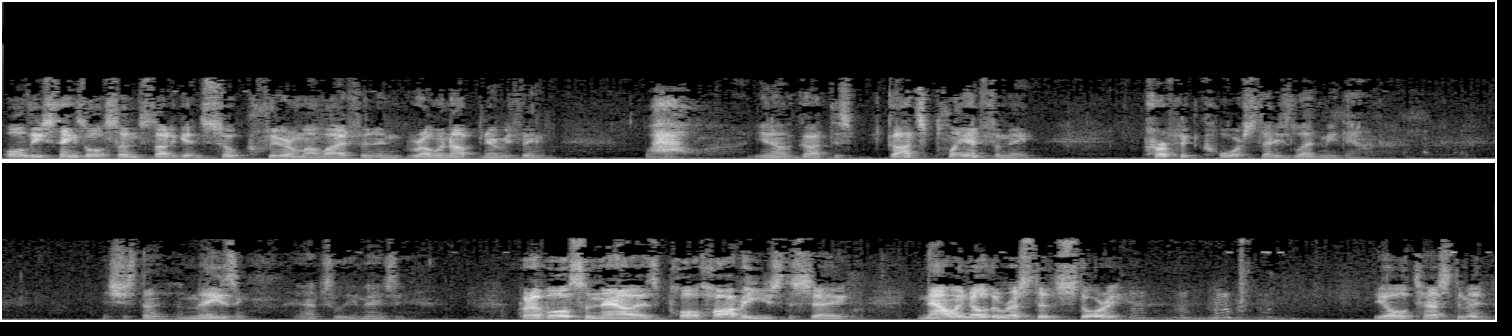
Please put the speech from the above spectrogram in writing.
all these things all of a sudden started getting so clear in my life and, and growing up and everything. Wow, you know, God, this, God's plan for me. perfect course that He's led me down. It's just amazing, absolutely amazing. But I've also now, as Paul Harvey used to say, now I know the rest of the story. The Old Testament,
